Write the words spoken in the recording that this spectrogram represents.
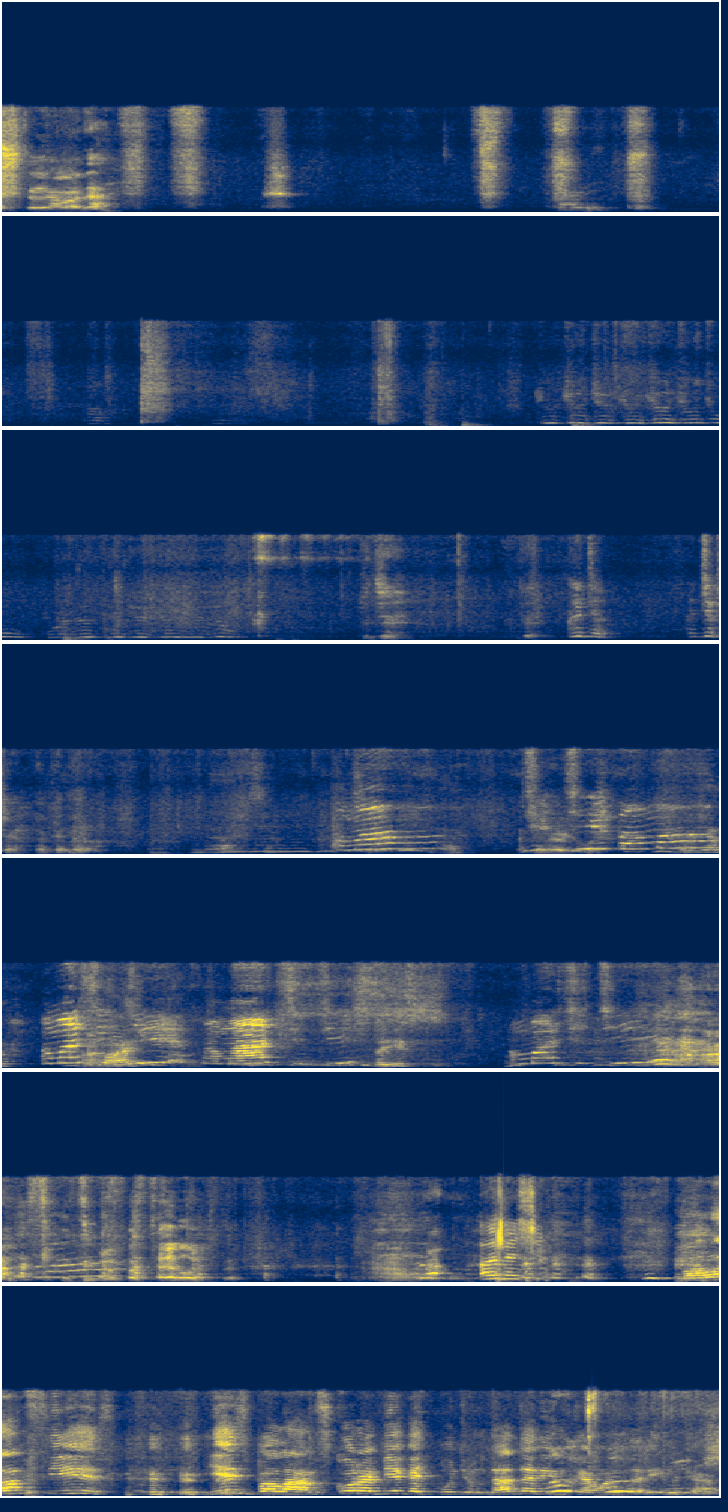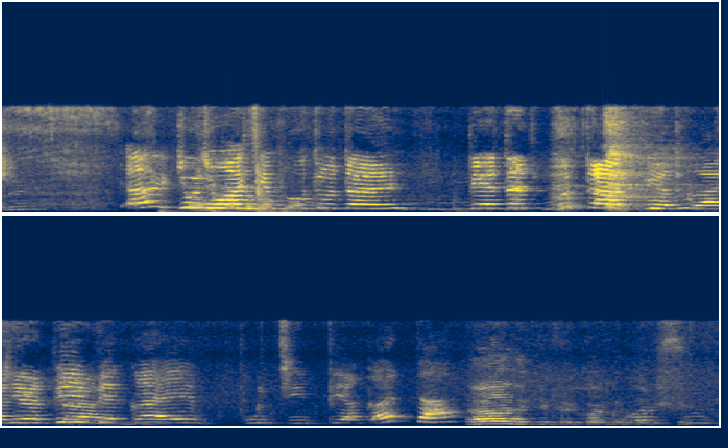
Стояла, да? Где? Где? Где? Где? На камеру. Да, все. Мама! Да. мама. камеру. Мама! Мама, сиди! Мама, сиди! Стоит. Мама, сиди! А, ты бы поставила, что... Она Баланс есть. Есть баланс. Скоро бегать будем, да, Даринка, Мандаринка? Я не буду, дай. А, такие прикольные будем.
